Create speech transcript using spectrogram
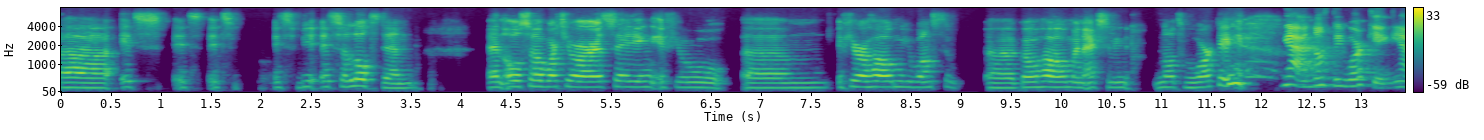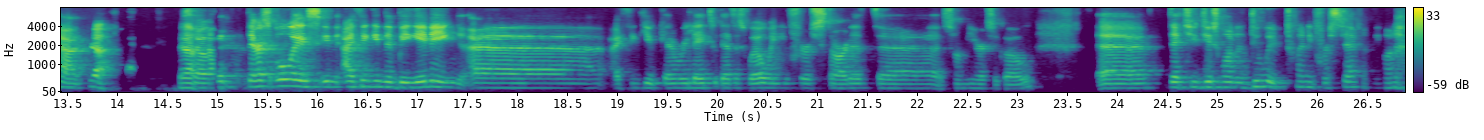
uh, it's it's it's it's it's a lot then. And also, what you are saying, if you um, if you're home, you want to uh, go home and actually not working. Yeah, not be working. Yeah. Yeah. Yeah. So there's always in I think in the beginning. Uh, I think you can relate to that as well when you first started uh, some years ago. Uh, that you just want to do it 24 7 you want to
